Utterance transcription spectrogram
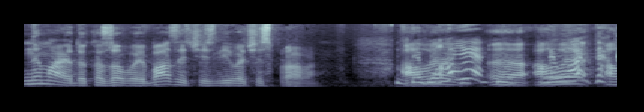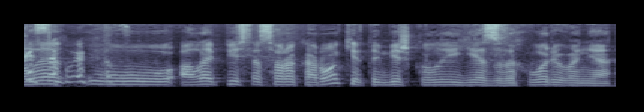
немає доказової бази, чи зліва, чи справа. Немає? е, але, Немає але, у, але після 40 років, тим більше, коли є захворювання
